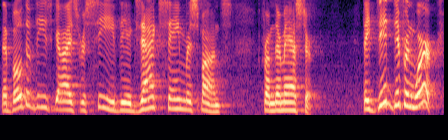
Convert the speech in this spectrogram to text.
that both of these guys received the exact same response from their master. They did different work.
